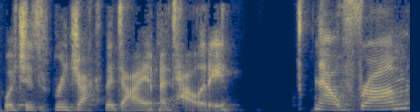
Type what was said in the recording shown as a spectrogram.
which is reject the diet mentality. Now, from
